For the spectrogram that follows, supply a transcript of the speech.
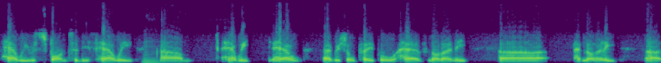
how we respond to this, how we, mm. um, how we, how Aboriginal people have not only uh, have not only uh,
